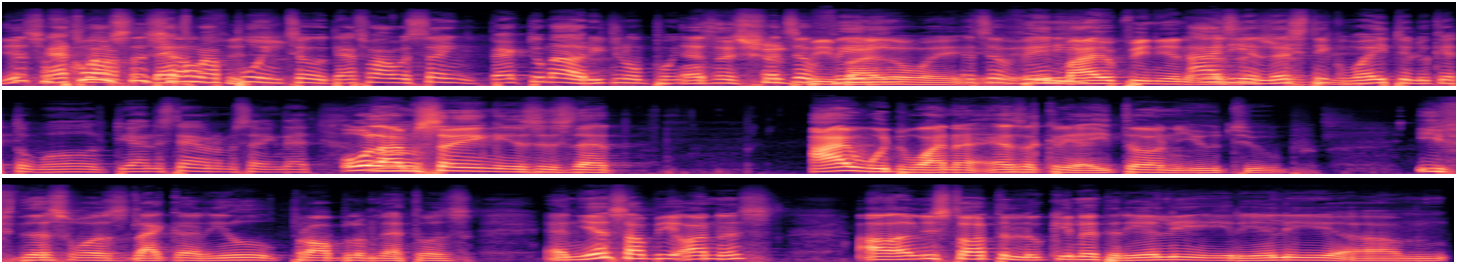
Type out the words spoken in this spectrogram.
Yes, of that's course, that's my point. So that's why I was saying. Back to my original point. As it should be, by the way. it's a very, in my opinion, as it should idealistic way to look at the world. Do you understand what I'm saying? That All oh, I'm saying is, is that I would wanna, as a creator on YouTube, if this was like a real problem that was, and yes, I'll be honest, I'll only start looking at it really, really um,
